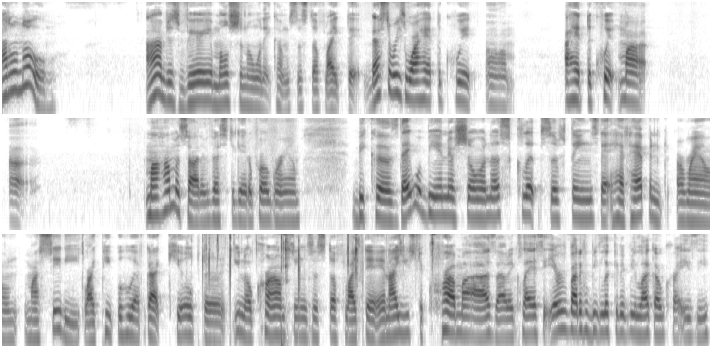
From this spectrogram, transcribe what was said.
I don't know. I'm just very emotional when it comes to stuff like that. That's the reason why I had to quit. Um, I had to quit my, uh, my homicide investigator program because they will be in there showing us clips of things that have happened around my city, like people who have got killed or, you know, crime scenes and stuff like that. And I used to cry my eyes out in class. Everybody would be looking at me like I'm crazy.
